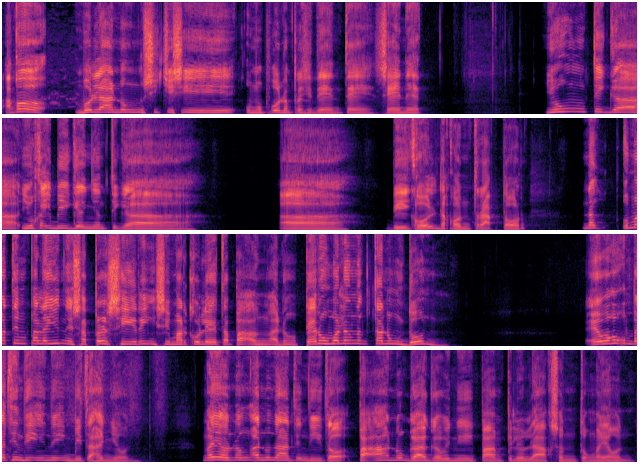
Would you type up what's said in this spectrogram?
Ako, mula nung si Chisi umupo ng presidente, Senate, yung tiga, yung kaibigan niyang tiga ah Bicol na contractor, nag umatin pala yun eh sa first hearing si Marcoleta pa ang ano, pero walang nagtanong doon. Ewan ko kung ba't hindi iniimbitahan yon. Ngayon, ang ano natin dito, paano gagawin ni Pampilo Lacson to ngayon?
